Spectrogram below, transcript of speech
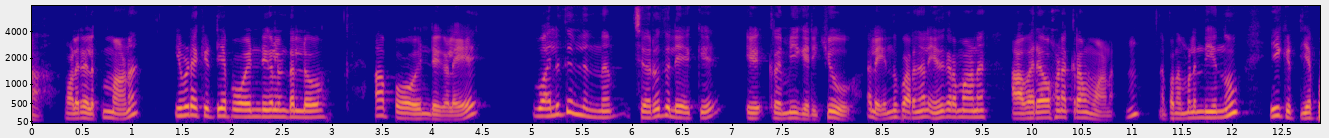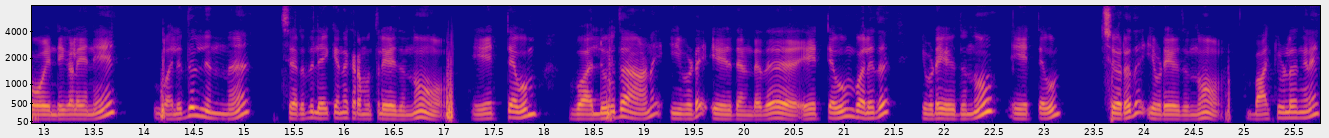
ആ വളരെ എളുപ്പമാണ്. ഇവിടെ കിട്ടിയ പോയിന്റുകൾ ഉണ്ടല്ലോ. ആ പോയിന്റുകളെ വലുതിൽ നിന്നും ചെറുതിലേക്ക് ക്രമീകരിക്കൂ. അല്ലെ? എന്ന് പറഞ്ഞാൽ ഏത് ക്രമമാണ്? അവരോഹണ ക്രമമാണ്. അപ്പൊ നമ്മൾ എന്ത് ചെയ്യുന്നു? ഈ കിട്ടിയ പോയിന്റുകളെ വലുതിൽ നിന്ന് ചെറുതിലേക്ക് എന്ന ക്രമത്തിൽ എഴുതുന്നു. ഏറ്റവും വലുതാണ് ഇവിടെ എഴുതേണ്ടത്. ഏറ്റവും വലുത് ഇവിടെ എഴുതുന്നു. ഏറ്റവും ചെറുത് ഇവിടെ എഴുതുന്നു. ബാക്കിയുള്ളത് ഇങ്ങനെ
